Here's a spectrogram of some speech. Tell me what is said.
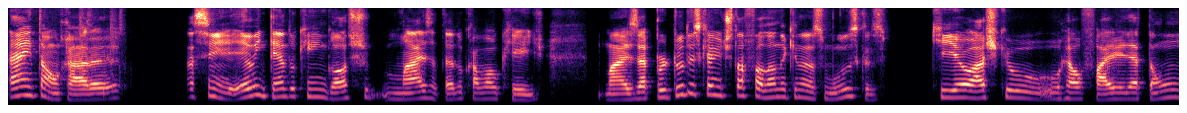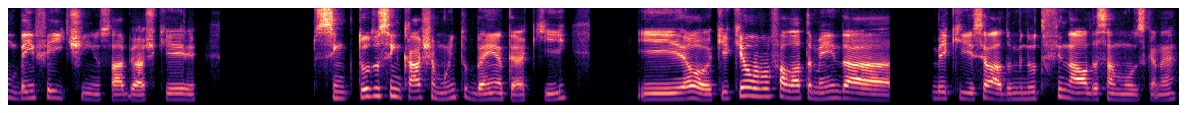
É, então, cara, assim, eu entendo quem goste mais até do Cavalcade, mas é por tudo isso que a gente tá falando aqui nas músicas que eu acho que o, o Hellfire ele é tão bem feitinho, sabe? Eu acho que sim, tudo se encaixa muito bem até aqui. E o que, que eu vou falar também da, meio que, sei lá, do minuto final dessa música, né?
